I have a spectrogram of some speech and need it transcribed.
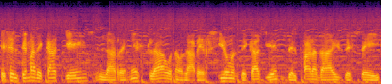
es el tema de Cat James, la remezcla, bueno, la versión de Cat James del Paradise de Save,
